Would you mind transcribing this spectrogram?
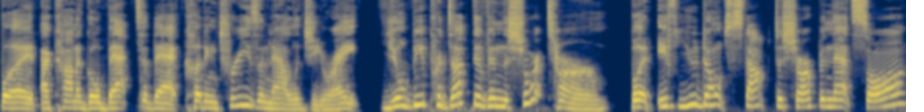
But I kind of go back to that cutting trees analogy, right? You'll be productive in the short term, but if you don't stop to sharpen that saw,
